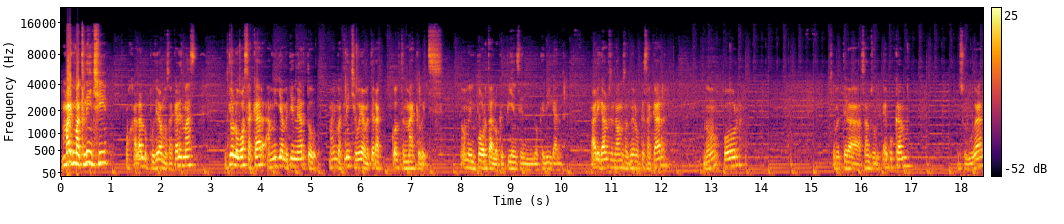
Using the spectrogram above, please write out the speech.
Mike McClinchy. Ojalá lo pudiéramos sacar. Es más, yo lo voy a sacar. A mí ya me tiene harto Mike McClinchy. Voy a meter a Colton McAvitz. No me importa lo que piensen, lo que digan. Ari Gamsen vamos a tener que sacar. ¿No? Por... Vamos a meter a Samsung Ebukam en su lugar.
